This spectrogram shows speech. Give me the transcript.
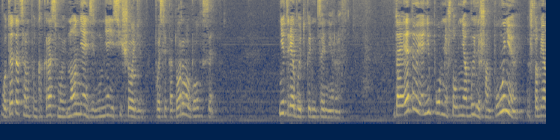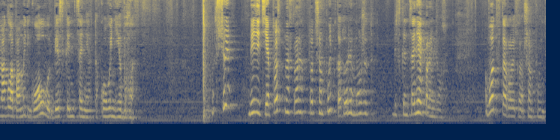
Вот этот шампунь как раз мой, но он не один, у меня есть еще один, после которого волосы не требуют кондиционера. До этого я не помню, что у меня были шампуни, чтобы я могла помыть голову без кондиционера. Такого не было. Ну все, видите, я просто нашла тот шампунь, который может без кондиционера промылся. Вот второй шампунь.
